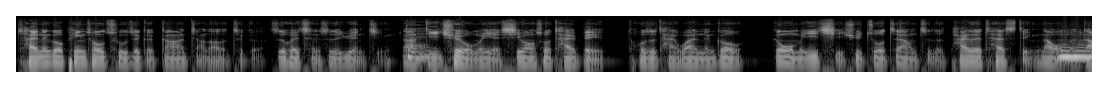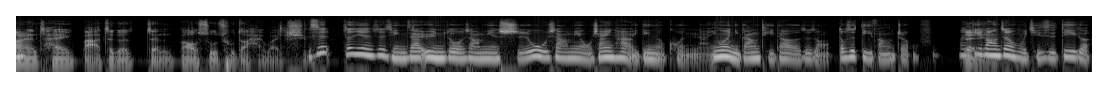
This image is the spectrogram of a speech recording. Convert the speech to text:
才能够拼凑出这个刚刚讲到的这个智慧城市的愿景。那的确，我们也希望说台北或者台湾能够跟我们一起去做这样子的 pilot testing。那我们当然才把这个整包输出到海外去。可是这件事情在运作上面、实物上面，我相信它有一定的困难，因为你刚刚提到的这种都是地方政府。那地方政府其实第一个。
